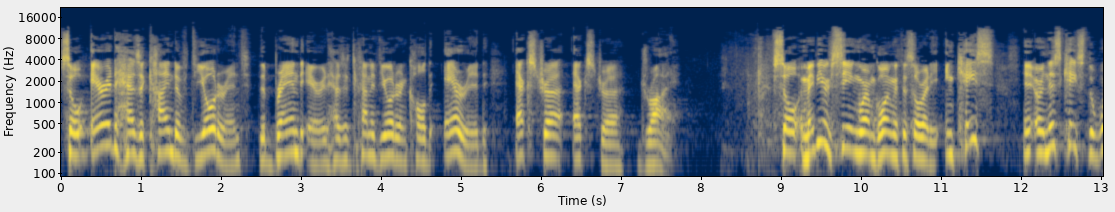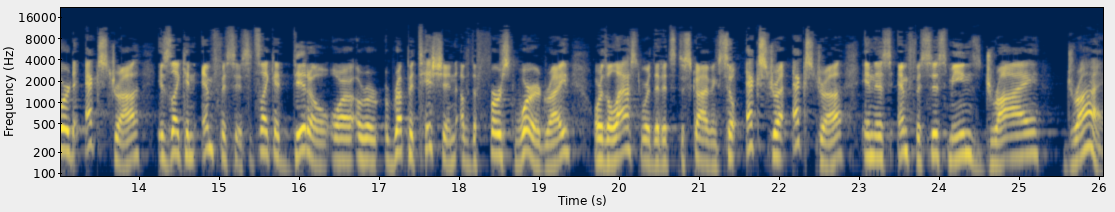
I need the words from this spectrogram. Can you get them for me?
So Arrid has a kind of deodorant, the brand Arrid has a kind of deodorant called Arrid Extra Extra Dry. So maybe you're seeing where I'm going with this already. In case, or in this case, the word extra is like an emphasis. It's like a ditto or a repetition of the first word, right? Or the last word that it's describing. So extra, extra in this emphasis means dry, dry.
